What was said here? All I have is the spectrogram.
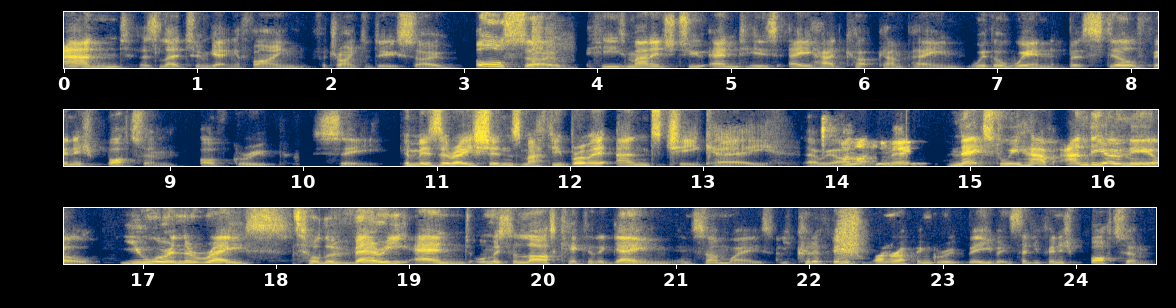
and has led to him getting a fine for trying to do so. Also, he's managed to end his AHAD Cup campaign with a win, but still finish bottom of Group C. Commiserations, Matthew Brummett and Chike. There we are. Unlucky mate. Next, we have Andy O'Neill. You were in the race till the very end, almost the last kick of the game in some ways. You could have finished runner up in Group B, but instead you finished bottom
